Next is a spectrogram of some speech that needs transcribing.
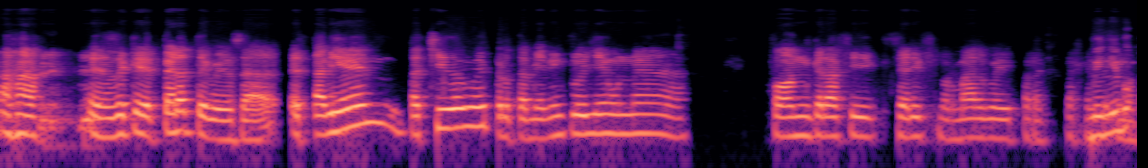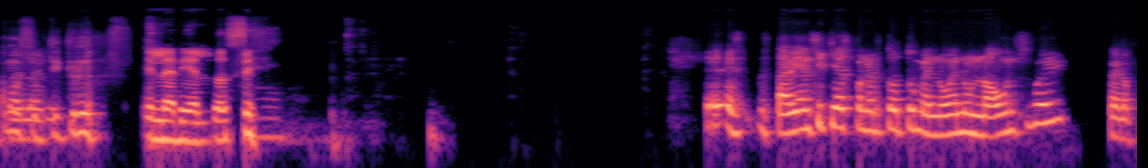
Ajá, es de que, espérate, güey, o sea, está bien, está chido, güey, pero también incluye una font graphic serif normal, güey, para que la gente Mínimo no como subtítulos. El Arial 12. Es- Está bien si quieres poner todo tu menú en un Nouns, güey, pero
